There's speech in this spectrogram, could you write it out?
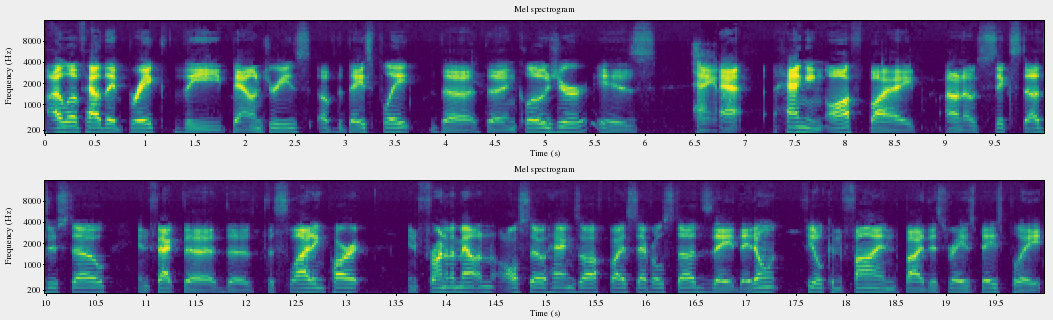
I love how they break the boundaries of the base plate. the The enclosure is hanging at, hanging off by I don't know six studs or so. In fact, the the the sliding part in front of the mountain also hangs off by several studs. They they don't feel confined by this raised base plate,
